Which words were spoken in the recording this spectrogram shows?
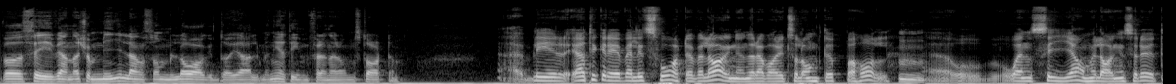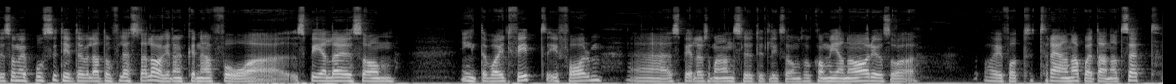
vad säger vi annars om Milan som lag då i allmänhet inför den här omstarten? Det Blir, jag tycker det är väldigt svårt överlag nu när det har varit så långt uppehåll. Eh, Och, och en sia om hur lagen ser ut. Det som är positivt är väl att de flesta lagen har kunnat få eh, spelare som inte varit fit i form. Eh, spelare som har anslutit liksom, som kom i januari och så. Har ju fått träna på ett annat sätt.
